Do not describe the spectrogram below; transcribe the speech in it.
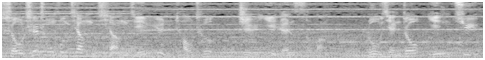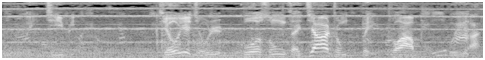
手持冲锋枪抢劫运钞车，致一人死亡。陆宪洲因拒捕被击毙。九月九日，郭松在家中被抓捕归案。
